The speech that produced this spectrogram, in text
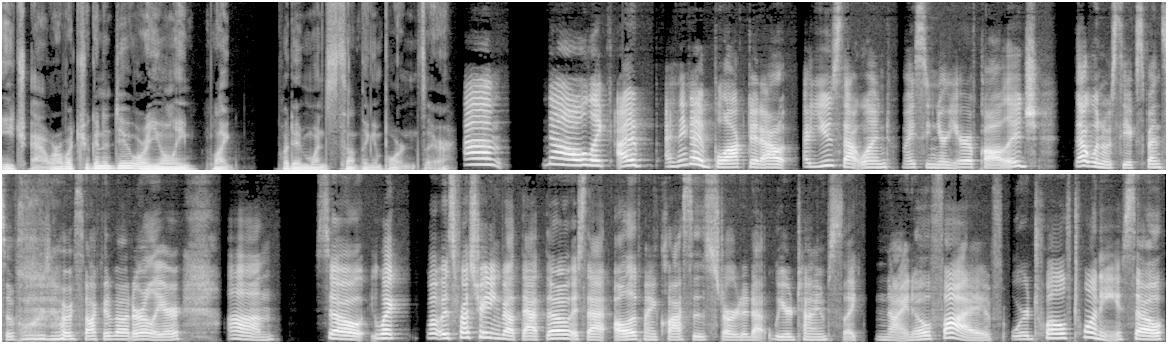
each hour what you're gonna do, or you only like put in when something important's there. Um, no, like I I think I blocked it out. I used that one my senior year of college. That one was the expensive one I was talking about earlier. Um, so what what was frustrating about that though is that all of my classes started at weird times like 905 or 1220. So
